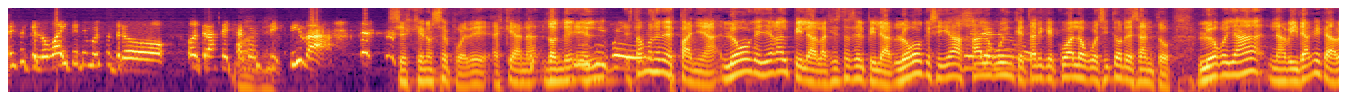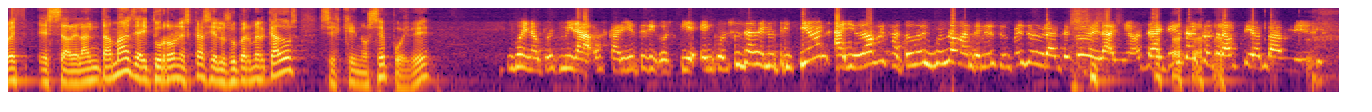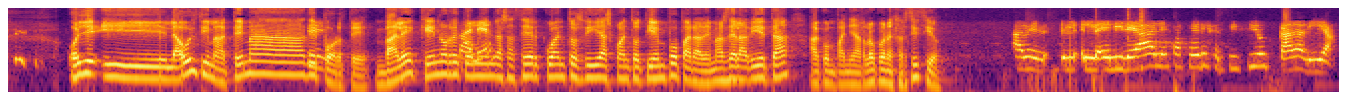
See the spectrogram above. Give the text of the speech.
Que luego ahí tenemos otro, otra fecha conflictiva. Si es que no se puede, es que Ana, donde el- estamos en España, luego que llega el Pilar, las fiestas del Pilar, luego que si llega Halloween, que tal y que cual, los huesitos de santo, luego ya Navidad que cada vez se adelanta más y hay turrones casi en los supermercados, si es que no se puede. Bueno, pues mira, Oscar, yo te digo, si en consulta de nutrición ayudamos a todo el mundo a mantener su peso durante todo el año. O sea, que esa es otra opción también. Oye, y la última, tema Sí. deporte, ¿vale? ¿Qué nos Vale. recomiendas hacer? ¿Cuántos días, cuánto tiempo para, además de la dieta, acompañarlo con ejercicio? A ver, el, el- ideal es hacer ejercicio cada día,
